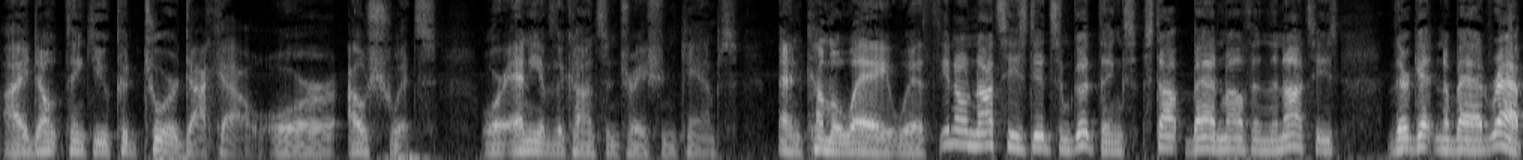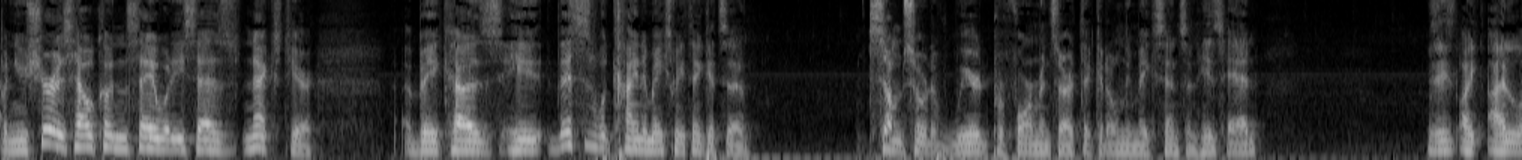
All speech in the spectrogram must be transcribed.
I don't think you could tour Dachau or Auschwitz or any of the concentration camps and come away with, you know, Nazis did some good things. Stop bad mouthing the Nazis. They're getting a bad rap. And you sure as hell couldn't say what he says next here because he this is what kind of makes me think it's a some sort of weird performance art that could only make sense in his head. He's like, I,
